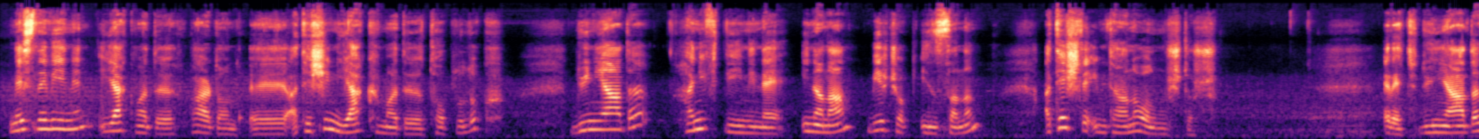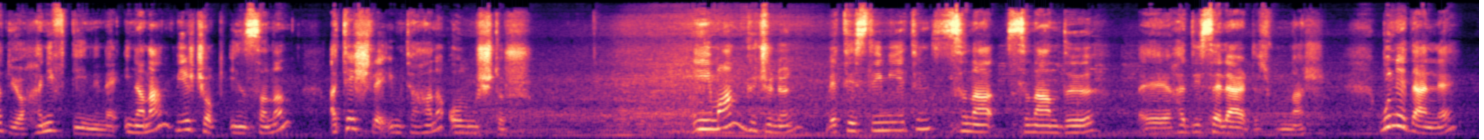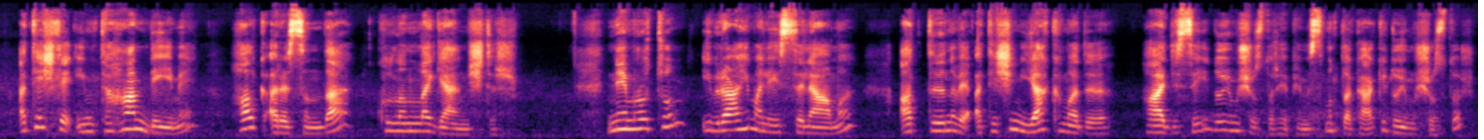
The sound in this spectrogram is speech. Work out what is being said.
Mesnevi'nin yakmadığı, pardon, e, ateşin yakmadığı topluluk, dünyada Hanif dinine inanan birçok insanın ateşle imtihanı olmuştur. Evet, dünyada diyor Hanif dinine inanan birçok insanın ateşle imtihanı olmuştur. İman gücünün ve teslimiyetin sına, sınandığı e, hadiselerdir bunlar. Bu nedenle ateşle imtihan deyimi halk arasında kullanıla gelmiştir. Nemrut'un İbrahim Aleyhisselam'ı attığını ve ateşin yakmadığı hadiseyi duymuşuzdur hepimiz. Mutlaka ki duymuşuzdur.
